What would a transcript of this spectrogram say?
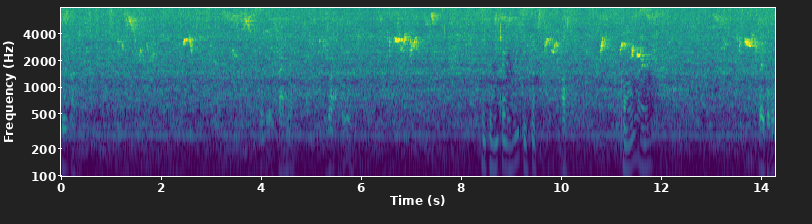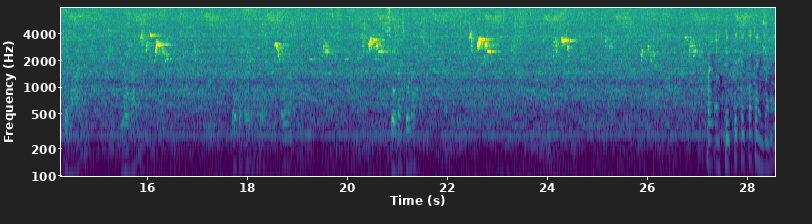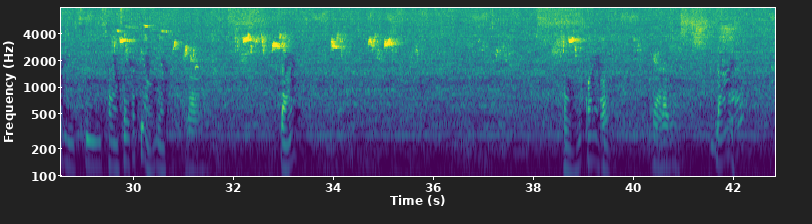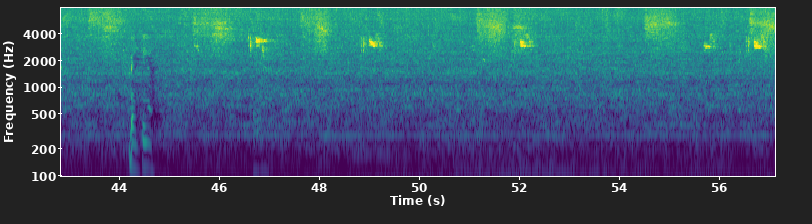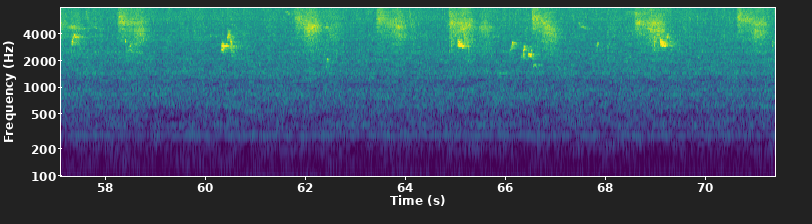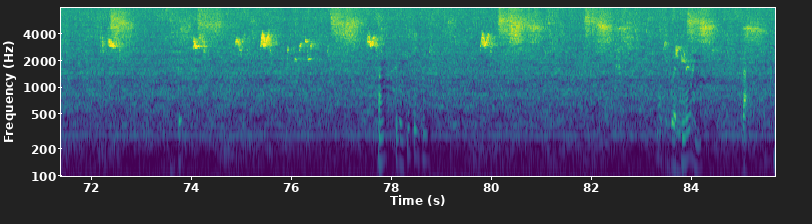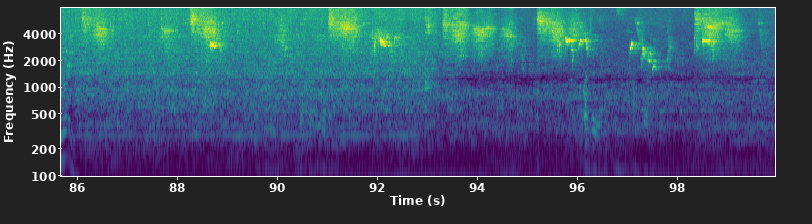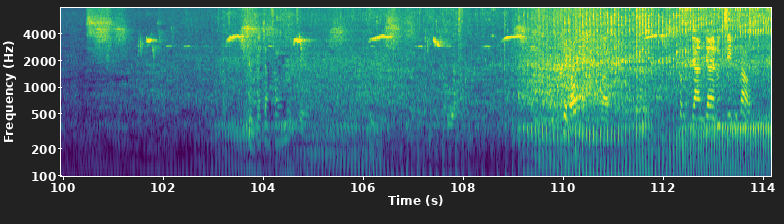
chú cả có thể khánh này dạ ôi thì tưởng với từ từ à, có này, đây có cái thoải mái lâu lắm xuống đây xuống đây bạn ở cái cái cái cái cành vừa nãy ừ, sàng xe các kiểu nhỉ? Vâng. Đấy. Ồ, nó quá là nghe ở đâu nhỉ? Đấy. Bên kia はい、黒くいたします。はい xe nữa được không? Vâng. Nhà, nhà này nút chip thì sao?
